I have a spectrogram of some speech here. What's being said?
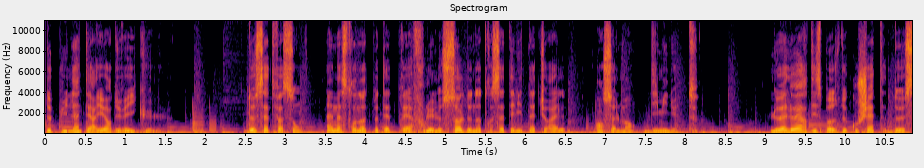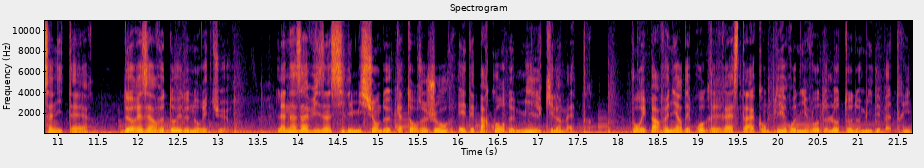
depuis l'intérieur du véhicule. De cette façon, un astronaute peut être prêt à fouler le sol de notre satellite naturel en seulement 10 minutes. Le LER dispose de couchettes, de sanitaires, de réserves d'eau et de nourriture. La NASA vise ainsi des missions de 14 jours et des parcours de 1000 km. Pour y parvenir, des progrès restent à accomplir au niveau de l'autonomie des batteries,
